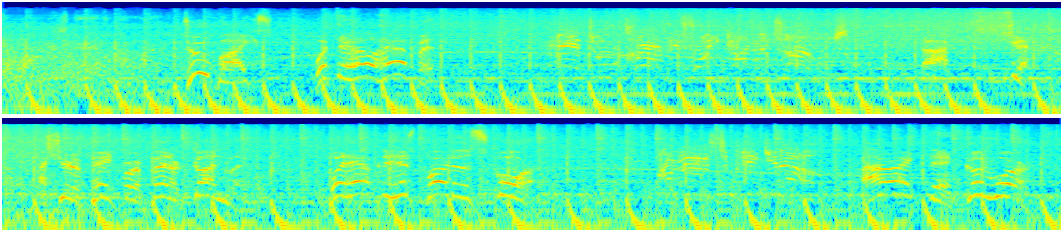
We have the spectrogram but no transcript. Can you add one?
the longest day of my life. Two bikes? What the hell happened? Man, dude crashed before he got in the tunnels. Ah, shit! I should have paid for a better gunman. What happened to his part of the score? I managed to pick it up. All right then, good work.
